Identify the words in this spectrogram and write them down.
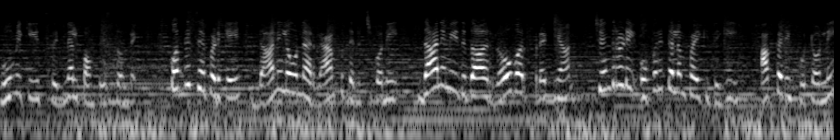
భూమికి సిగ్నల్ పంపిస్తుంది. కొద్దిసేపటికే దానిలో ఉన్న ర్యాంప్ తెరుచుకొని దాని మీదుగా రోవర్ ప్రజ్ఞాన్ చంద్రుడి ఉపరితలంపైకి దిగి అక్కడి ఫోటోల్ని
